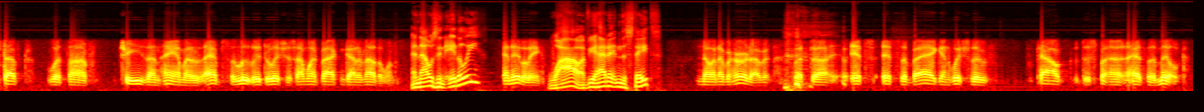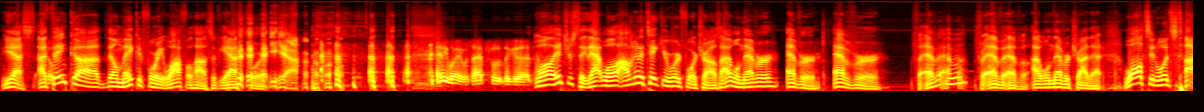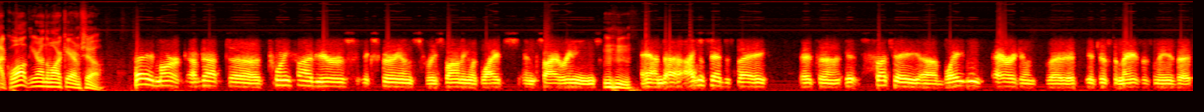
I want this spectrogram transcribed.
stuffed with uh, cheese and ham. It was absolutely delicious. I went back and got another one And that was in Italy? in Italy. Wow. Have you had it in the States? No, I never heard of it. But uh, it's it's the bag in which the cow disp- uh, has the milk. Yes. I think uh, they'll make it for you Waffle House if you ask for it. yeah. Anyway, it was absolutely good. Well, interesting. That well, I'm going to take your word for it, Charles. I will never, ever, ever, forever, ever, forever, ever. I will never try that. Walt's in Woodstock. Walt, you're on the Mark Arum Show. Hey, Mark, I've got uh, 25 years experience responding with lights and sirens, Mm-hmm. and uh, I just had to say it's uh, it's such a uh, blatant arrogance that it, it just amazes me that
